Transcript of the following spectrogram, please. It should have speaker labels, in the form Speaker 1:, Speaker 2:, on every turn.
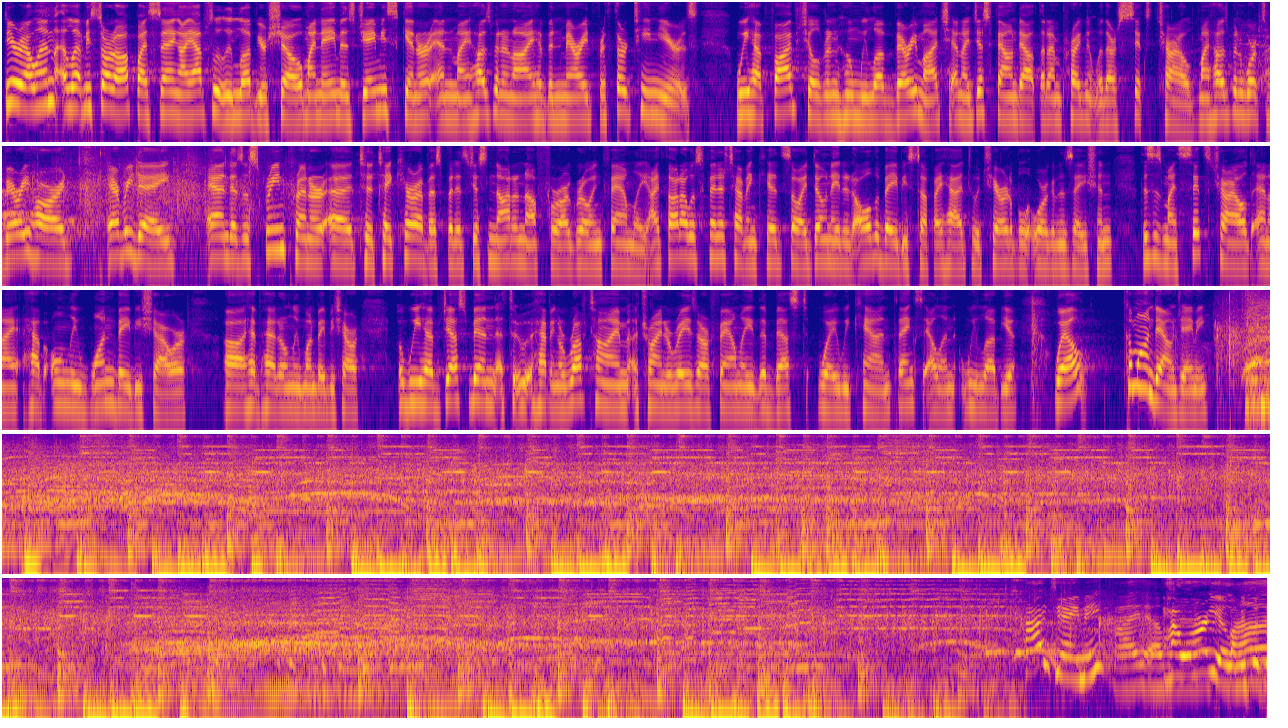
Speaker 1: Dear Ellen, uh, let me start off by saying I absolutely love your show. My name is Jamie Skinner, and my husband and I have been married for 13 years. We have five children whom we love very much, and I just found out that I'm pregnant with our sixth child. My husband works very hard every day and as a screen printer uh, to take care of us, but it's just not enough for our growing family. I thought I was finished having kids, so I donated all the baby stuff I had to a charitable organization. This is my sixth child, and I have only one baby shower uh, have had only one baby shower. We have just been having a rough time uh, trying to raise our family the best way we can. Thanks, Ellen. We love you. Well, come on down, Jamie.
